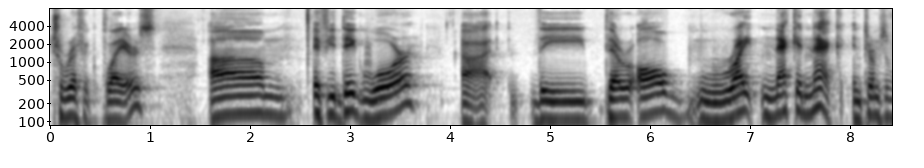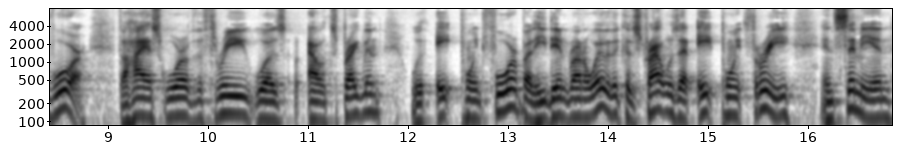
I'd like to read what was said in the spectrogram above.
terrific players. Um, if you dig WAR, uh, the they're all right neck and neck in terms of WAR. The highest WAR of the three was Alex Bregman with 8.4, but he didn't run away with it because Trout was at 8.3 and Semien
